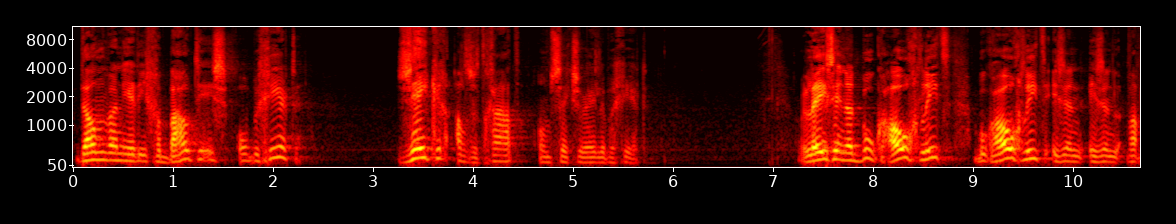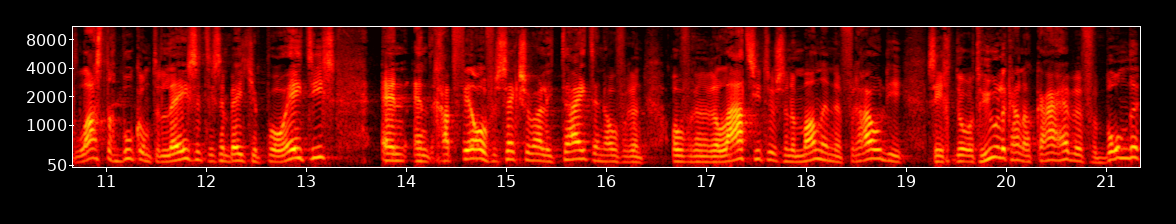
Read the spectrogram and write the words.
dan wanneer die gebouwd is op begeerte. Zeker als het gaat om seksuele begeerte. We lezen in het boek Hooglied. Het boek Hooglied is een, is een wat lastig boek om te lezen. Het is een beetje poëtisch en, en gaat veel over seksualiteit en over een, over een relatie tussen een man en een vrouw die zich door het huwelijk aan elkaar hebben verbonden.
